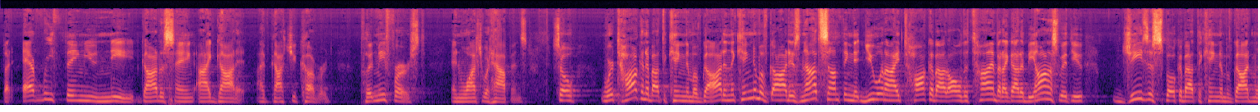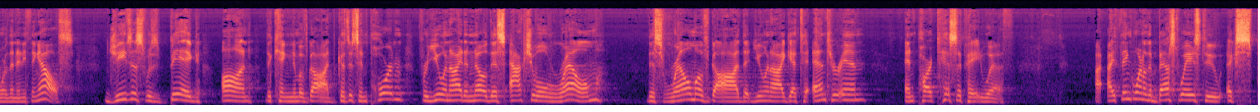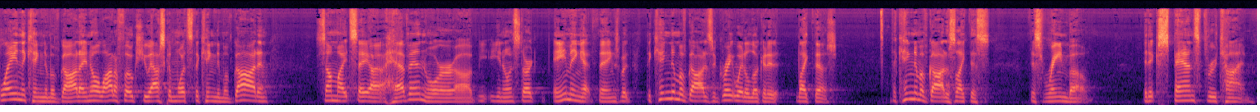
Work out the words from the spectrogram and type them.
but everything you need. God is saying, I got it. I've got you covered. Put me first and watch what happens. So, we're talking about the kingdom of God, and the kingdom of God is not something that you and I talk about all the time, but I got to be honest with you. Jesus spoke about the kingdom of God more than anything else. Jesus was big on the kingdom of God because it's important for you and I to know this actual realm, this realm of God that you and I get to enter in and participate with. I think one of the best ways to explain the kingdom of God, I know a lot of folks, you ask them, what's the kingdom of God? And some might say uh, heaven or, uh, you know, and start aiming at things. But the kingdom of God is a great way to look at it like this. The kingdom of God is like this, this rainbow it expands through time.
